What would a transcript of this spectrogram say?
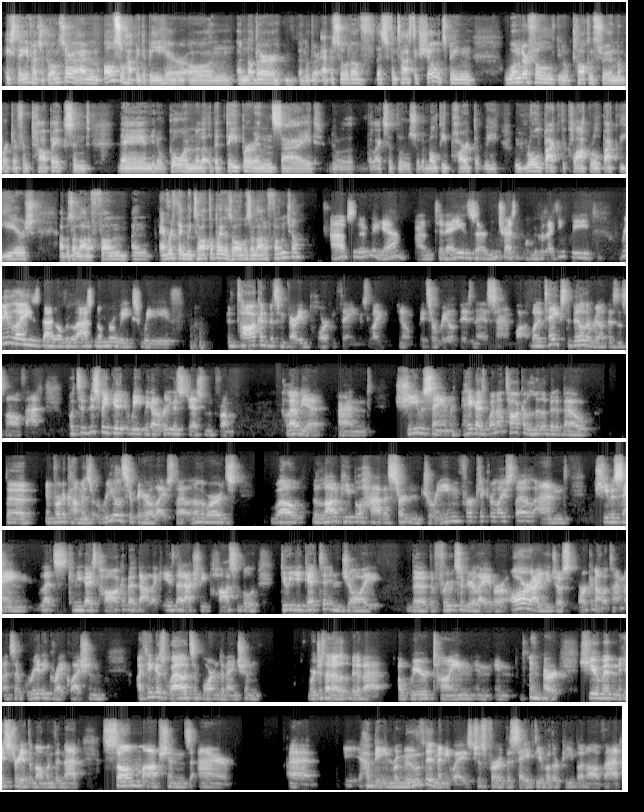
Hey Steve, how's it going, sir? I'm also happy to be here on another another episode of this fantastic show. It's been wonderful, you know, talking through a number of different topics and then you know going a little bit deeper inside, you know, the, the likes of those sort of multi-part that we we rolled back the clock, rolled back the years. That was a lot of fun, and everything we talk about is always a lot of fun, chum. Absolutely, yeah. And today is an interesting one because I think we realized that over the last number of weeks we've been talking about some very important things like you know it's a real business and what, what it takes to build a real business and all of that but this week we, we got a really good suggestion from claudia and she was saying hey guys why not talk a little bit about the inverted commas real superhero lifestyle in other words well, a lot of people have a certain dream for a particular lifestyle, and she was saying, "Let's. Can you guys talk about that? Like, is that actually possible? Do you get to enjoy the the fruits of your labor, or are you just working all the time?" And it's a really great question. I think as well, it's important to mention we're just at a little bit of a a weird time in in in our human history at the moment, in that some options are. Uh, have been removed in many ways just for the safety of other people and all of that.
